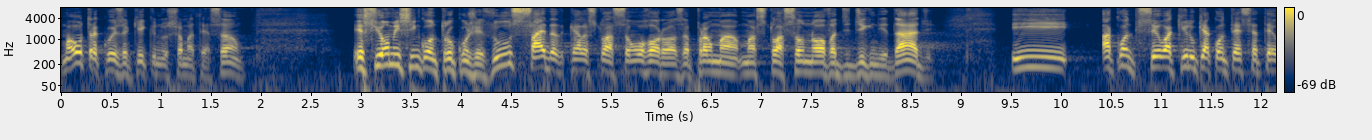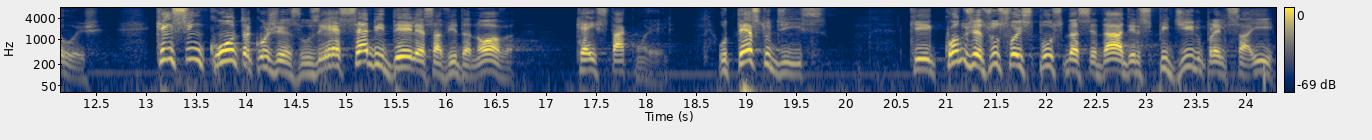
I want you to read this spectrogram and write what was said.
Uma outra coisa aqui que nos chama a atenção: esse homem se encontrou com Jesus, sai daquela situação horrorosa para uma, uma situação nova de dignidade e aconteceu aquilo que acontece até hoje. Quem se encontra com Jesus e recebe dele essa vida nova, quer estar com ele. O texto diz que quando Jesus foi expulso da cidade, eles pediram para ele sair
